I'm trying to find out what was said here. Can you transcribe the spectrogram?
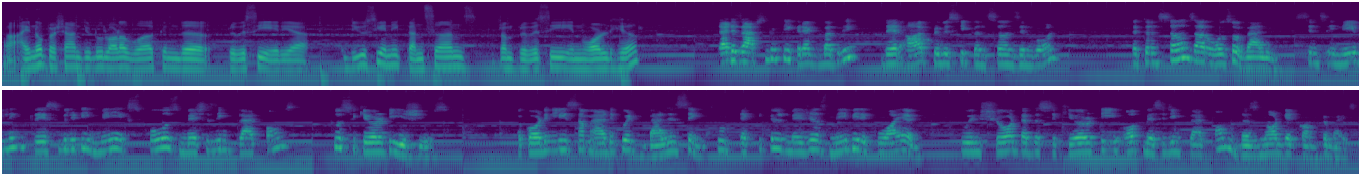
Uh, I know, Prashant, you do a lot of work in the privacy area. Do you see any concerns from privacy involved here? That is absolutely correct, Badri. There are privacy concerns involved. The concerns are also valid since enabling traceability may expose messaging platforms to security issues. Accordingly, some adequate balancing through technical measures may be required to ensure that the security of messaging platform does not get compromised.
